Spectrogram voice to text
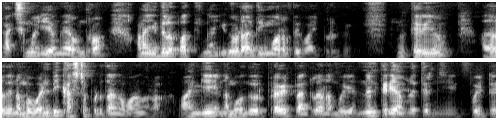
மேக்ஸிமம் இஎம்ஐயாக வந்துடும் ஆனால் இதில் பார்த்தீங்கன்னா இதோட அதிகமாக வர்றதுக்கு வாய்ப்பு இருக்குது உங்களுக்கு தெரியும். அதாவது நம்ம வண்டி கஷ்டப்பட்டு தாங்க வாங்குறோம். வாங்கி நம்ம வந்து ஒரு ப்ரைவேட் பேங்க்கில் நம்ம என்னன்னு தெரியாமலே தெரிஞ்சு போயிட்டு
